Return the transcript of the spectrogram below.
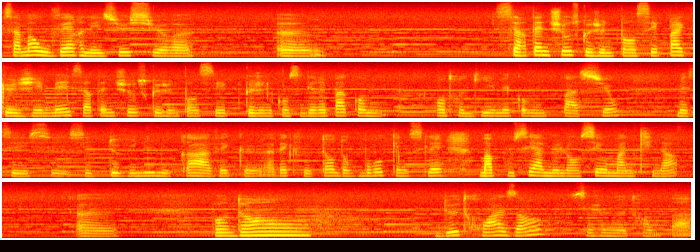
ça m'a ouvert les yeux sur euh, certaines choses que je ne pensais pas que j'aimais, certaines choses que je ne pensais, que je ne considérais pas comme, entre guillemets, comme une passion mais c'est devenu le cas avec, euh, avec le temps. Donc, Brooke Kensley m'a poussé à me lancer au mannequinat. Euh, pendant 2-3 ans, si je ne me trompe pas,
